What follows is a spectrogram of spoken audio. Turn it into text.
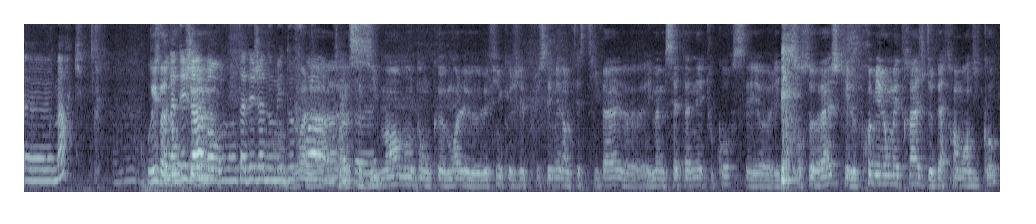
Euh, Marc? Oui, déjà, euh, bon, on t'a déjà nommé deux voilà, fois. en fait, euh, effectivement. Bon, donc euh, moi, le, le film que j'ai le plus aimé dans le festival, et même cette année tout court, c'est Les Garçons Sauvages, qui est le premier long métrage de Bertrand Bandico.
